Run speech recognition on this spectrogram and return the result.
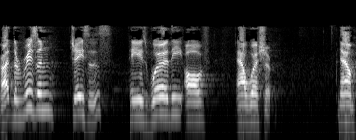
Right? The risen Jesus, He is worthy of our worship. Now,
